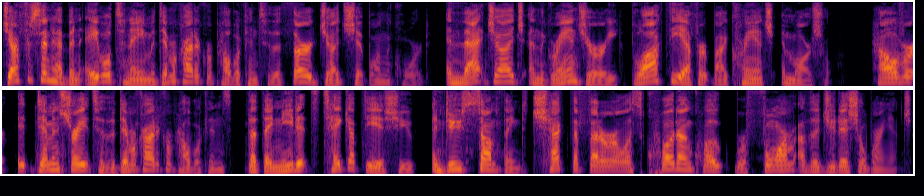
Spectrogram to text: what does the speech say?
Jefferson had been able to name a Democratic Republican to the third judgeship on the court, and that judge and the grand jury blocked the effort by Cranch and Marshall. However, it demonstrated to the Democratic Republicans that they needed to take up the issue and do something to check the Federalist quote unquote reform of the judicial branch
